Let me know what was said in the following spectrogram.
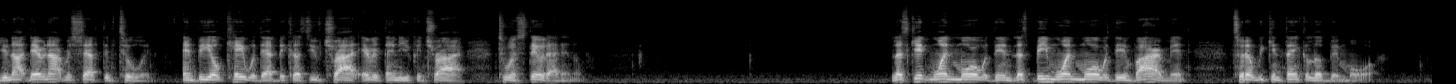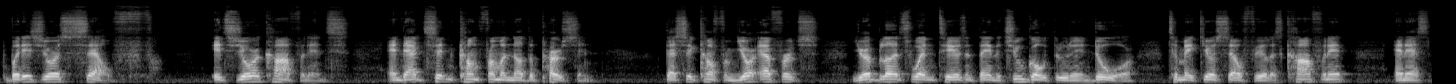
You're not they're not receptive to it. And be okay with that because you've tried everything you can try to instill that in them. Let's get one more with them. Let's be one more with the environment so that we can think a little bit more. But it's yourself. It's your confidence. And that shouldn't come from another person. That should come from your efforts, your blood, sweat, and tears and things that you go through to endure to make yourself feel as confident and as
